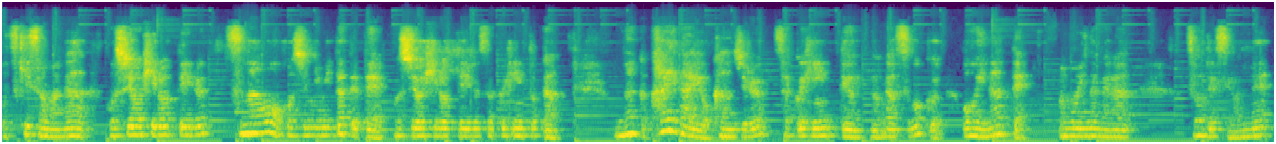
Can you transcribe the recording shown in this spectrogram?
お月様が星を拾っている砂を星に見立てて星を拾っている作品とかなんか海外を感じる作品っていうのがすごく多いなって思いながらそうですよね。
